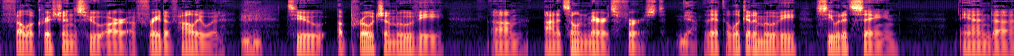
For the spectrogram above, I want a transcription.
fellow Christians who are afraid of Hollywood Mm-hmm. to approach a movie um, on its own merits first. Yeah. They have to look at a movie, see what it's saying, and uh,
